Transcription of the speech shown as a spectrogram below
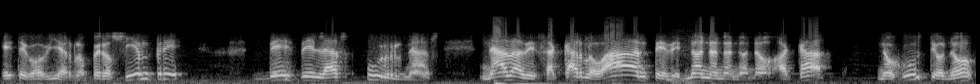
este gobierno, pero siempre desde las urnas. Nada de sacarlo antes, de no, no, no, no, no. Acá, nos guste o no,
